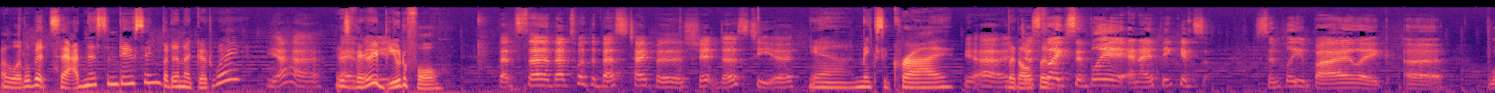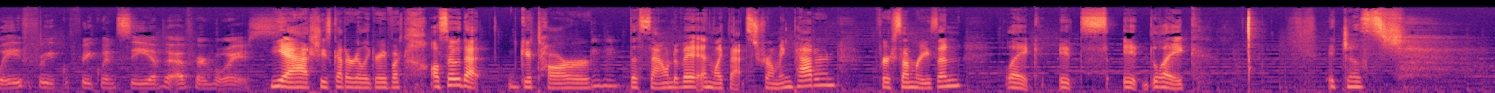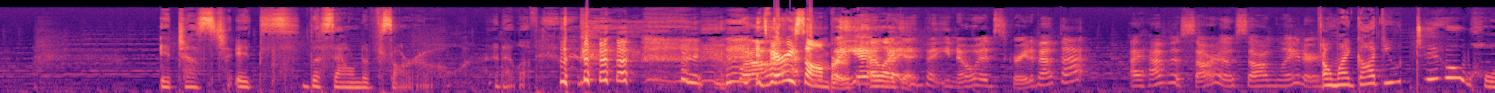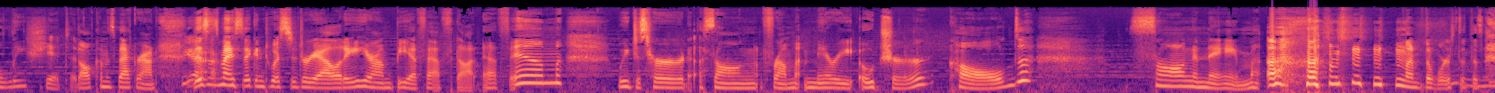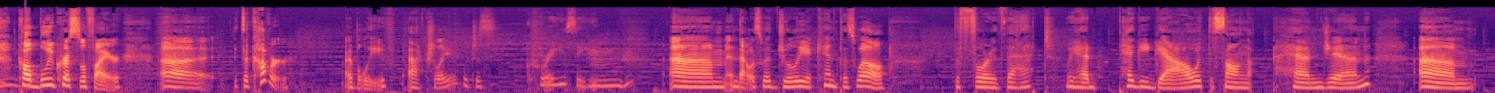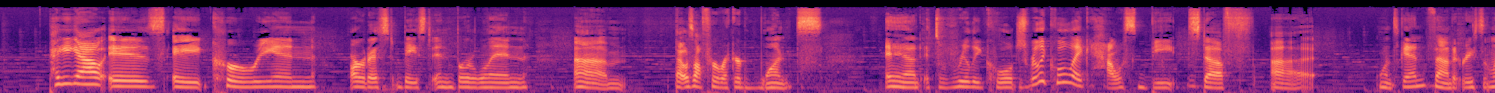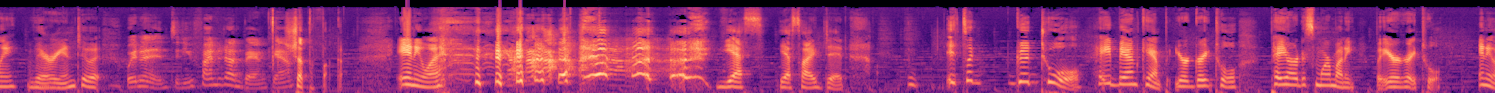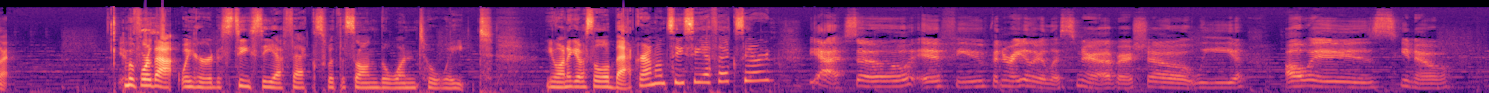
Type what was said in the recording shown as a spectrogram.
a little bit sadness inducing, but in a good way. Yeah. It was I very mean, beautiful. That's uh, that's what the best type of shit does to you. Yeah, it makes you cry. Yeah, But just also- like simply, and I think it's simply by like a wave fre- frequency of of her voice. Yeah, she's got a really great voice. Also, that guitar, Mm-hmm. the sound of it, and like that strumming pattern, for some reason, like it's it like it just it just it's the sound of sorrow, and I love it. it's very somber. Yeah, I like but, it. But you know what's great about that? I have a sorrow song later. Oh my god, you do! Holy shit, it all comes back around. Yeah. This is my sick and twisted reality here on BFF.fm. We just heard a song from Mary Ocher called Song Name. I'm the worst at this. Called Blue Crystal Fire. Uh, it's a cover, I believe, actually, which is crazy. Um, and that was with Julia Kent as well. Before that, we had Peggy Gou with the song Han Jan. Um, Peggy Gou is a Korean artist based in Berlin. Um, that was off her record once, and it's really cool. Just really cool, like house beat stuff. Uh, once again, found it recently. Very into it. Wait a minute, did you find it on Bandcamp? Shut the fuck up. Anyway. yes, yes, I did. It's a good tool. Hey, Bandcamp, you're a great tool. Pay artists more money, but you're a great tool. Anyway. Before that, we heard CCFX with the song The One to Wait. You want to give us a little background on CCFX, Aaron? Yeah, so if you've been a regular listener of our show, we always, you know,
